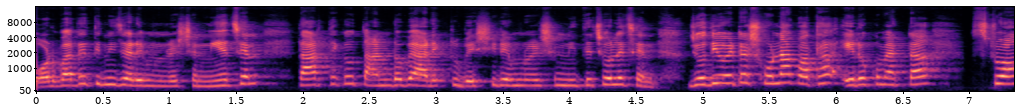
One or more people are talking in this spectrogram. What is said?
বরবাদে তিনি যা রেমুনারেশন নিয়েছেন, তার থেকেও তাণ্ডবে আরেকটু বেশি রেমুনারেশন নিতে চলেছেন। যদিও এটা শোনা কথা, এরকম একটা স্ট্রং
